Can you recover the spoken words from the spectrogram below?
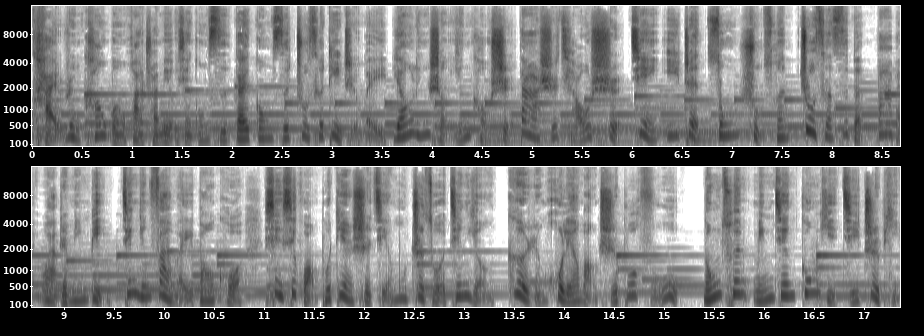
凯润康文化传媒有限公司。该公司注册地址为辽宁省营口市大石桥市建一镇松树村，注册资本八百万人民币，经营范围包括信息广播电视节目制作经营、个人互联网直播服务。农村民间工艺及制品、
